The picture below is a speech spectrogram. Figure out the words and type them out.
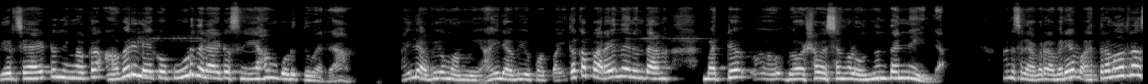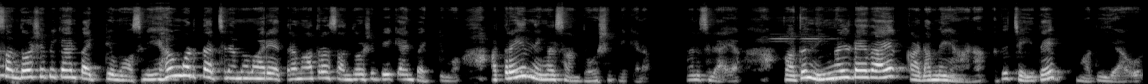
തീർച്ചയായിട്ടും നിങ്ങൾക്ക് അവരിലേക്ക് കൂടുതലായിട്ട് സ്നേഹം കൊടുത്തു വരാം. I love you mummy I love you papa ഇതൊക്കെ പറയുന്നതിന് എന്താണ്? മറ്റ് ദോഷവശങ്ങളൊന്നും തന്നെ ഇല്ല. മനസ്സിലായി? അവർ അവരെ എത്രമാത്രം സന്തോഷിപ്പിക്കാൻ പറ്റുമോ? സ്നേഹം കൊടുത്ത അച്ഛനമ്മമാരെ എത്രമാത്രം സന്തോഷിപ്പിക്കാൻ പറ്റുമോ? അത്രയും നിങ്ങൾ സന്തോഷിപ്പിക്കണം. മനസ്സിലായോ. അപ്പൊ അത് നിങ്ങളുടേതായ കടമയാണ്. അത് ചെയ്തേ മതിയാവും.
